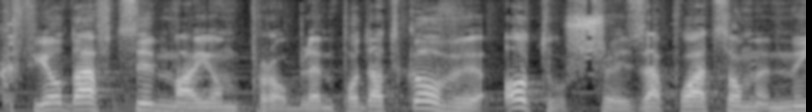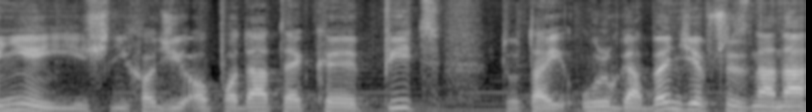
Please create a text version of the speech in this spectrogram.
Krwiodawcy mają problem podatkowy. Otóż zapłacą mniej, jeśli chodzi o podatek PIT. Tutaj ulga będzie przyznana,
